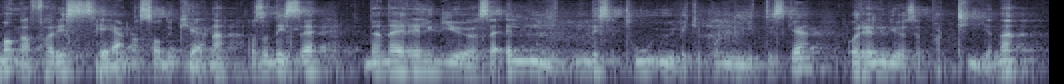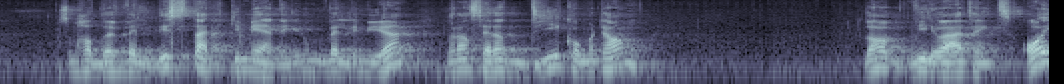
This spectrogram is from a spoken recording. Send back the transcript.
mange av fariseerne og sadukerene. Altså disse, denne religiøse eliten, disse to ulike politiske og religiøse partiene som hadde veldig sterke meninger om veldig mye. Når han ser at de kommer til ham, da ville jo jeg tenkt Oi,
